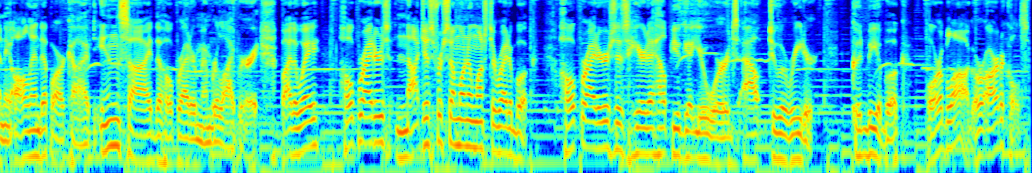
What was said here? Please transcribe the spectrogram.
and they all end up archived inside the Hope Writer member library. By the way, Hope Writers, not just for someone who wants to write a book, Hope Writers is here to help you get your words out to a reader. Could be a book, or a blog, or articles,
